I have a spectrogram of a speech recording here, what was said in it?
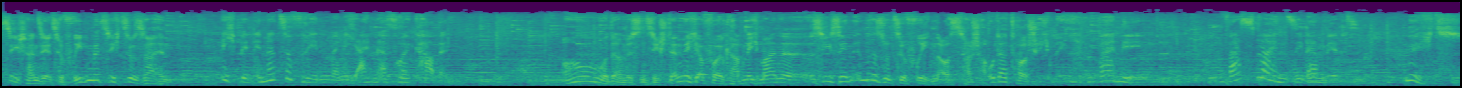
Sie scheinen sehr zufrieden mit sich zu sein. Ich bin immer zufrieden, wenn ich einen Erfolg habe. Oh, da müssen Sie ständig Erfolg haben. Ich meine, Sie sehen immer so zufrieden aus, Sascha. Oder täusche ich mich? Bunny, was meinen Sie damit? Nichts.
